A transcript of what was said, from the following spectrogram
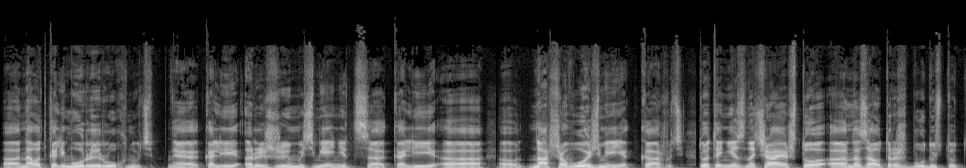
нават калі муры рухнуць калі рэжым зменится калі наша возьме як кажуць то это не означае что назаўтра ж будуць тут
